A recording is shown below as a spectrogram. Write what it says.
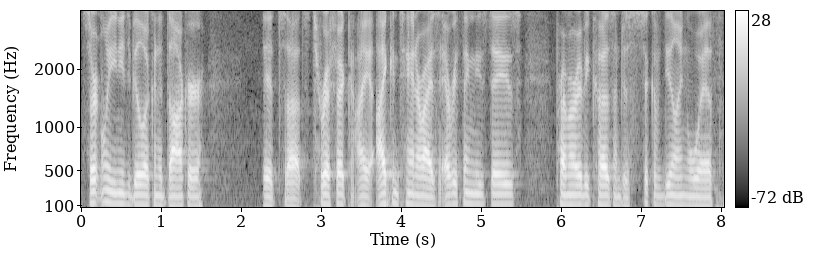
certainly you need to be looking at Docker. It's uh, it's terrific. I, I containerize everything these days, primarily because I'm just sick of dealing with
